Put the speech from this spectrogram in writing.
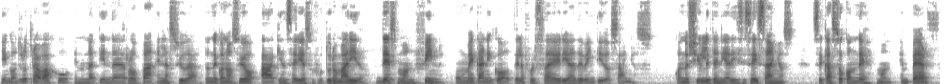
y encontró trabajo en una tienda de ropa en la ciudad, donde conoció a quien sería su futuro marido, Desmond Finn, un mecánico de la Fuerza Aérea de 22 años. Cuando Shirley tenía 16 años, se casó con Desmond en Perth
